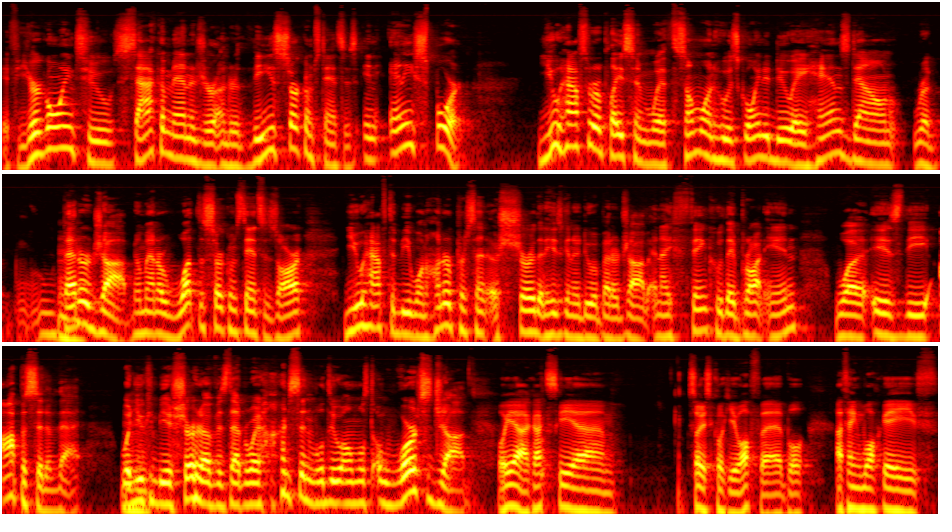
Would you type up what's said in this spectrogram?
if you're going to sack a manager under these circumstances in any sport, you have to replace him with someone who is going to do a hands down re- better mm-hmm. job no matter what the circumstances are. You have to be 100% assured that he's going to do a better job. And I think who they brought in what is the opposite of that. What you can be assured of is that Roy Hodgson will do almost a worse job. Well, yeah, actually, um, sorry to cut you off there, but I think what they've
